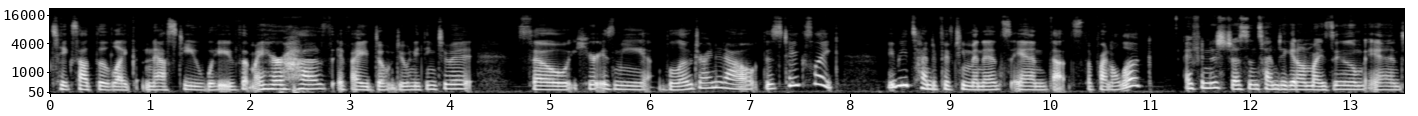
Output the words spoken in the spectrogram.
takes out the like nasty wave that my hair has if I don't do anything to it. So here is me blow drying it out. This takes like maybe 10 to 15 minutes, and that's the final look. I finished just in time to get on my Zoom and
